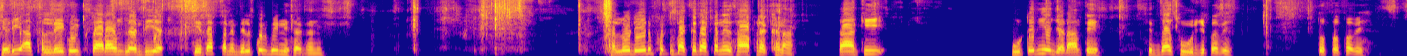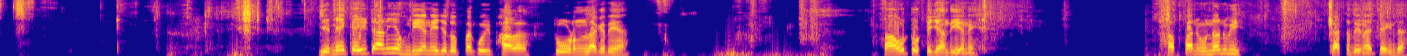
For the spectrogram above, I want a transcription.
ਜਿਹੜੀ ਆ ਥੱਲੇ ਕੋਈ ਪਟਾਰਾ ਲੈਂਦੀ ਆ, ਇਹ ਤਾਂ ਆਪਾਂ ਨੇ ਬਿਲਕੁਲ ਵੀ ਨਹੀਂ ਛੱਡਣੀ। ਥੱਲੋਂ 1.5 ਫੁੱਟ ਤੱਕ ਤਾਂ ਆਪਾਂ ਨੇ ਸਾਫ਼ ਰੱਖਣਾ, ਤਾਂ ਕਿ ਬੂਟੇ ਦੀਆਂ ਜੜਾਂ ਤੇ ਸਿੱਧਾ ਸੂਰਜ ਪਵੇ, ਧੁੱਪ ਪਵੇ। ਜਿਵੇਂ ਕਈ ਟਾਹਣੀਆਂ ਹੁੰਦੀਆਂ ਨੇ, ਜਦੋਂ ਆਪਾਂ ਕੋਈ ਫਲ ਤੋੜਨ ਲੱਗਦੇ ਆ, ਤਾਂ ਉਹ ਟੁੱਟ ਜਾਂਦੀਆਂ ਨੇ। ਆਪਾਂ ਨੂੰ ਉਹਨਾਂ ਨੂੰ ਵੀ ਕੱਟ ਦੇਣਾ ਚਾਹੀਦਾ।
